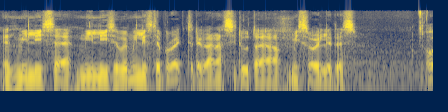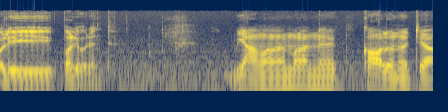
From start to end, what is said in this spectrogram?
et millise, millise või milliste projektidega ennast siduda ja mis rollides oli palju variante? jaa, ma olen, ma olen kaalunud ja,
